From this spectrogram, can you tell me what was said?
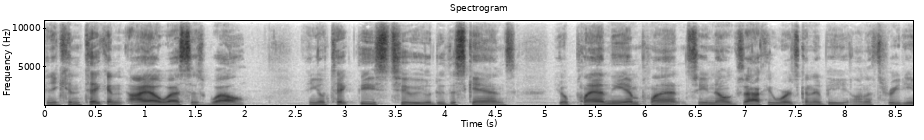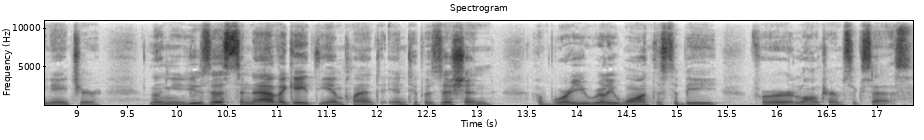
and you can take an iOS as well. And you'll take these two, you'll do the scans, you'll plan the implant so you know exactly where it's going to be on a 3D nature. And then you use this to navigate the implant into position of where you really want this to be for long-term success.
